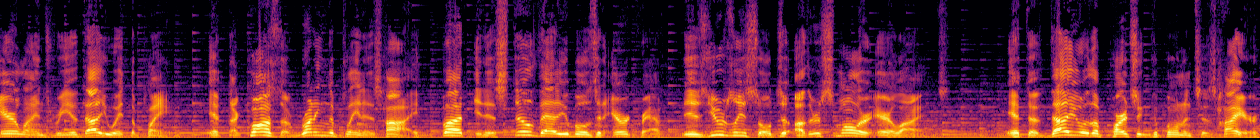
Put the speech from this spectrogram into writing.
airlines reevaluate the plane. If the cost of running the plane is high, but it is still valuable as an aircraft, it is usually sold to other smaller airlines. If the value of the parts and components is higher,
